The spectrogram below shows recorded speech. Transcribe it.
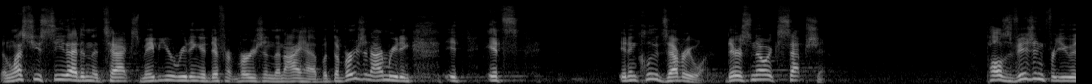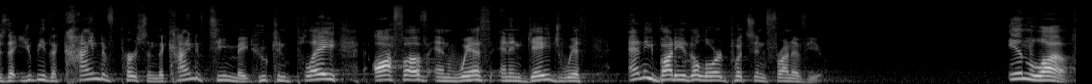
Unless you see that in the text, maybe you're reading a different version than I have. But the version I'm reading, it, it's, it includes everyone, there's no exception. Paul's vision for you is that you be the kind of person, the kind of teammate who can play off of and with and engage with anybody the Lord puts in front of you in love,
